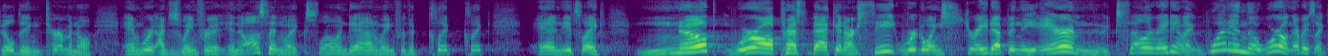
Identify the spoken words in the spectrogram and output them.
building terminal, and we're, I'm just waiting for it. And all of a sudden, like slowing down, waiting for the click, click. And it's like, nope, we're all pressed back in our seat. We're going straight up in the air and accelerating. Like, what in the world? And everybody's like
